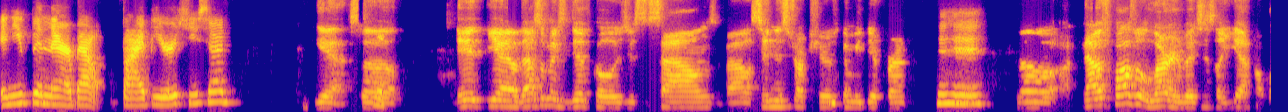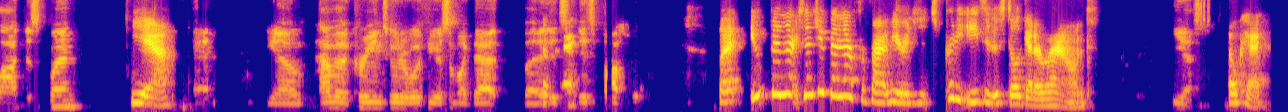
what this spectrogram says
and you've been there about five years, you said? Yeah, so it yeah, that's what makes it difficult. Is just the sounds, vowel, sentence structure is gonna be different. Mm-hmm. So now it's possible to learn, but it's just like you have a lot of discipline. Yeah. And, You know, have a Korean tutor with you or something like that. But it's it's possible. But you've been there since you've been there for five years, it's pretty easy to still get around. Yes. Okay.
